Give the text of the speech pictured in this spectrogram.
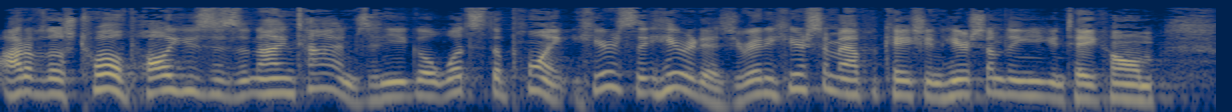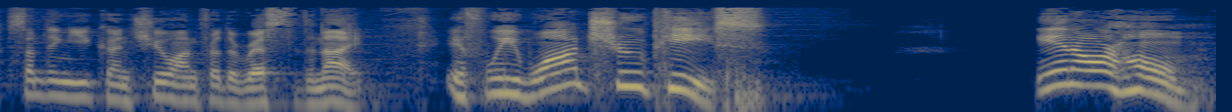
Out of those 12, Paul uses it nine times. And you go, what's the point? Here's the, here it is. You ready? Here's some application. Here's something you can take home, something you can chew on for the rest of the night. If we want true peace in our home,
